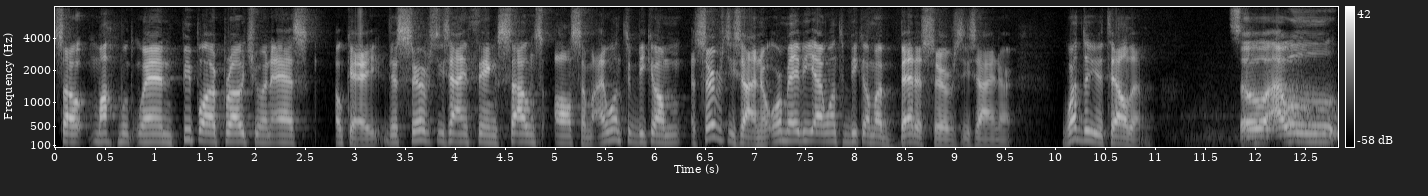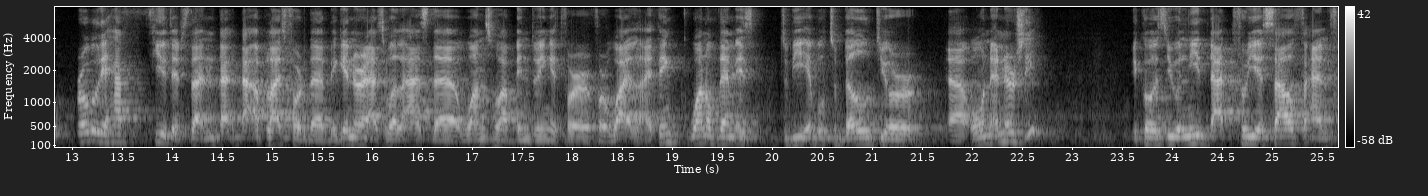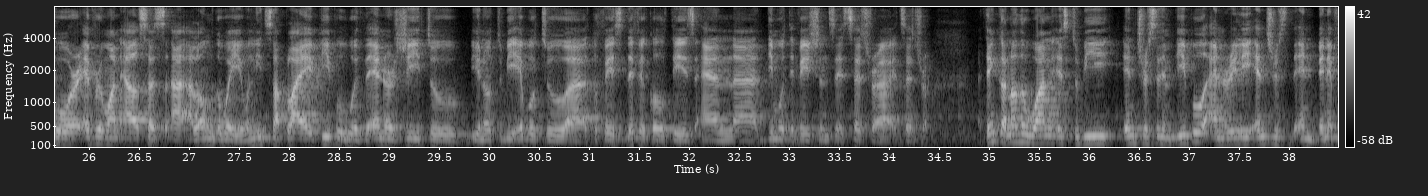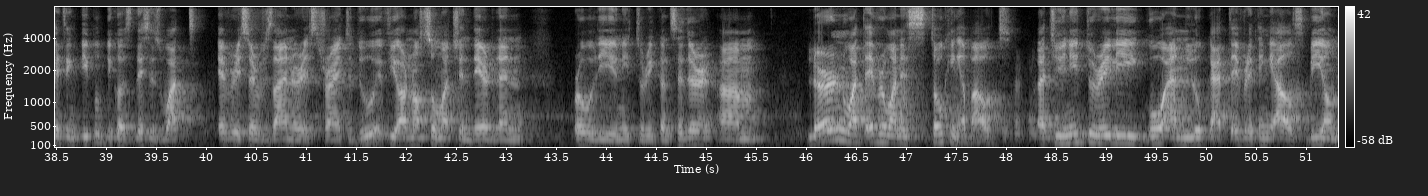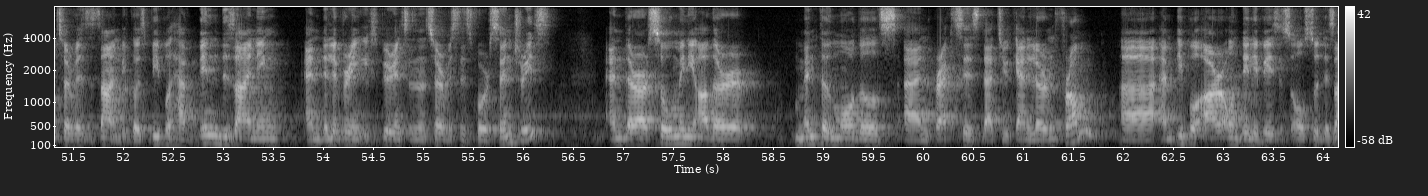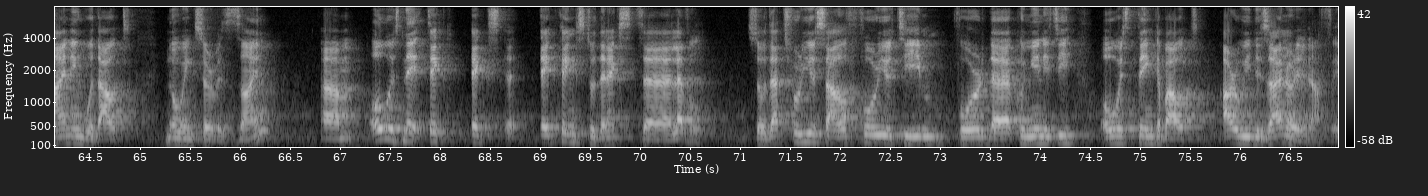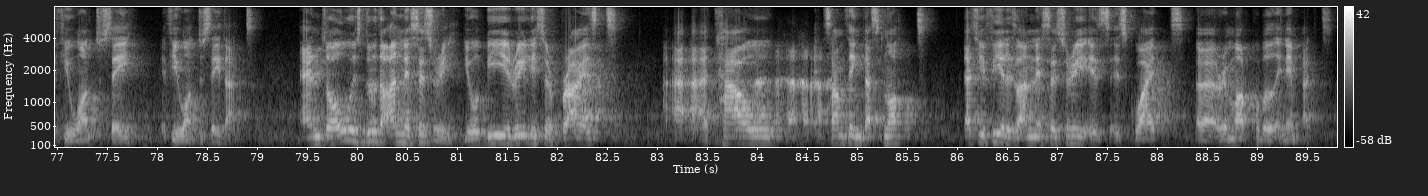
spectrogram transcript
So Mahmoud, when people approach you and ask, okay, this service design thing sounds awesome. I want to become a service designer, or maybe I want to become a better service designer. What do you tell them? So I will probably have a few tips that, that, that, applies for the beginner as well as the ones who have been doing it for, for a while. I think one of them is to be able to build your uh, own energy because you will need that for yourself and for everyone else as, uh, along the way. You will need to supply people with the energy to, you know, to be able to, uh, to face difficulties and uh, demotivations, etc., etc. I think another one is to be interested in people and really interested in benefiting people because this is what every service designer is trying to do. If you are not so much in there, then probably you need to reconsider. Um, learn what everyone is talking about, but you need to really go and look at everything else beyond service design because people have been designing and delivering experiences and services for centuries. And there are so many other mental models and practices that you can learn from. Uh, and people are on daily basis also designing without knowing service design. Um, always take, take, take things to the next uh, level. So that's for yourself, for your team, for the community. Always think about, are we designer enough if you want to say, if you want to say that. And always do the unnecessary. You'll be really surprised at how something that's not, that you feel is unnecessary is, is quite uh, remarkable in impact.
